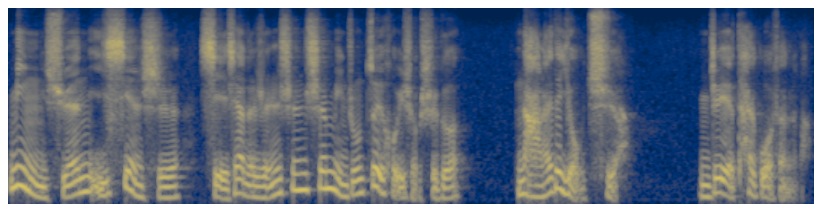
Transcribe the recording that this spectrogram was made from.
命悬一线时写下的人生生命中最后一首诗歌，哪来的有趣啊？你这也太过分了吧！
